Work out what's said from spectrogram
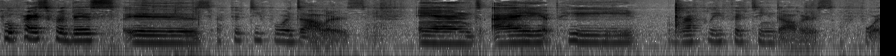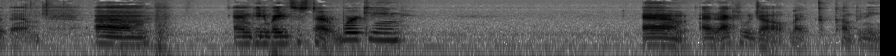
Full price for this is $54 and I paid roughly $15 for them. Um, I'm getting ready to start working um, at an actual job, like company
